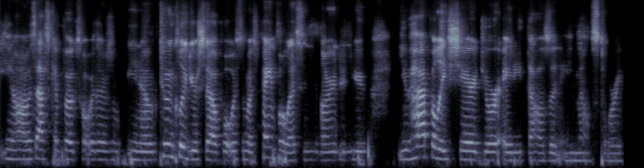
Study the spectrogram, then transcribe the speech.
you know i was asking folks what were there's you know to include yourself what was the most painful lesson you learned and you you happily shared your 80,000 email story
